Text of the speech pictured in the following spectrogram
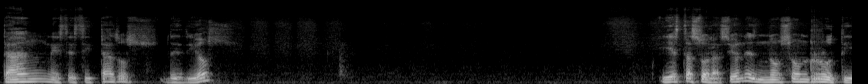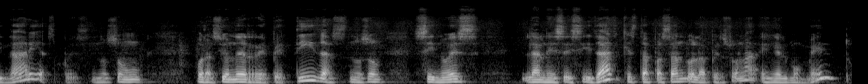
tan necesitados de Dios. Y estas oraciones no son rutinarias, pues, no son oraciones repetidas, no son, sino es la necesidad que está pasando la persona en el momento.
